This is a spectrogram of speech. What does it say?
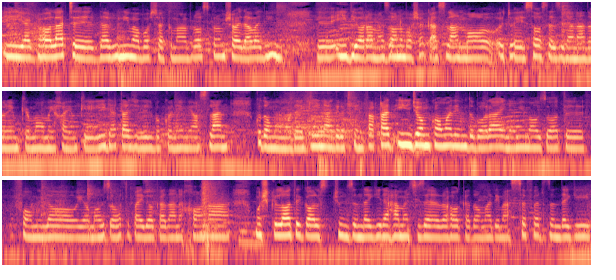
این یک حالت درونی ما باشه که من ابراز کنم شاید اولین عید یا رمضان باشه که اصلا ما تو احساس از نداریم که ما می‌خوایم که عید تجلیل بکنیم یا اصلا کدام آمادگی نگرفتیم. فقط اینجا که آمدیم دوباره این موضوعات فامیلا یا موضوعات پیدا کردن خانه مشکلات گال چون زندگی را همه چیز رها کرد. آمدیم از صفر زندگی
